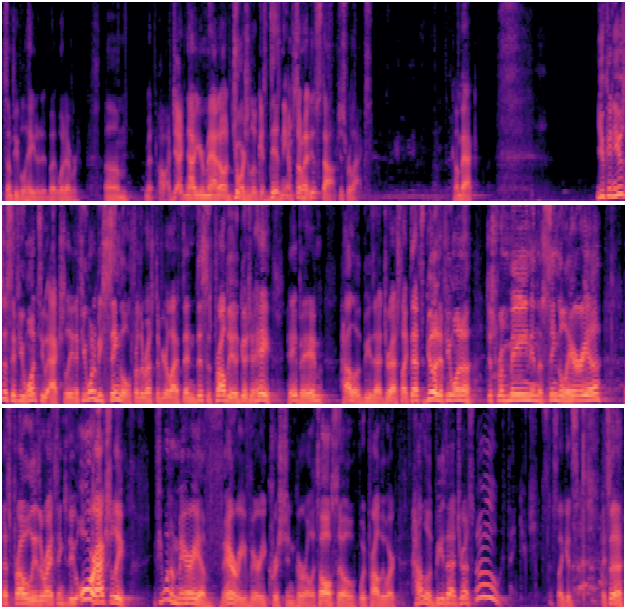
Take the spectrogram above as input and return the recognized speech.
Some people hated it, but whatever. Um, oh, now you're mad. Oh, George Lucas, Disney. I'm so sorry. Just stop. Just relax. Come back. You can use this if you want to, actually. And if you want to be single for the rest of your life, then this is probably a good, hey, hey, babe, hallowed be that dress. Like, that's good if you want to just remain in the single area. That's probably the right thing to do. Or actually, if you want to marry a very, very Christian girl, it's also would probably work. Hallowed be that dress. Oh, thank you, Jesus. Like, it's, it's a,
